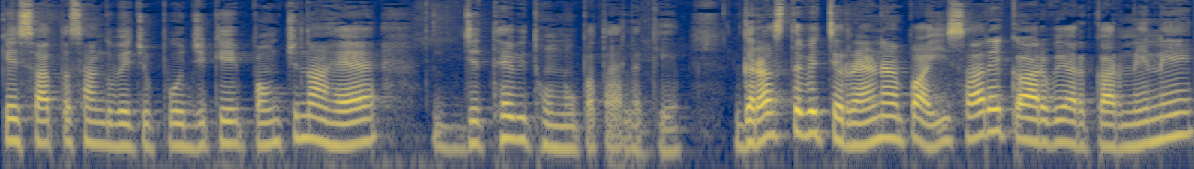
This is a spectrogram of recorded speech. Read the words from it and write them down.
ਕਿ ਸਤ ਸੰਗ ਵਿੱਚ ਪੁੱਜ ਕੇ ਪਹੁੰਚਣਾ ਹੈ, ਜਿੱਥੇ ਵੀ ਤੁਹਾਨੂੰ ਪਤਾ ਲੱਗੇ। ਗ੍ਰਸਤ ਵਿੱਚ ਰਹਿਣਾ ਭਾਈ, ਸਾਰੇ ਕਾਰ ਵਿਹਾਰ ਕਰਨੇ ਨੇ।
